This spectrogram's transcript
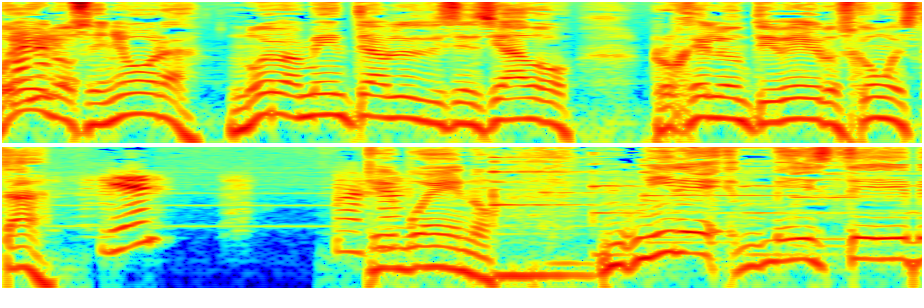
Bueno, Bueno. señora, nuevamente habla el licenciado Rogelio Ontiveros. ¿Cómo está? ¿bien? Ajá. Qué bueno. Mire, este,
